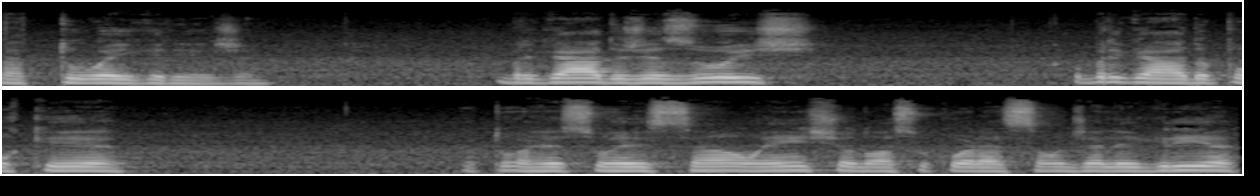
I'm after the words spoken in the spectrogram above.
na tua igreja. Obrigado, Jesus. Obrigado porque a tua ressurreição enche o nosso coração de alegria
